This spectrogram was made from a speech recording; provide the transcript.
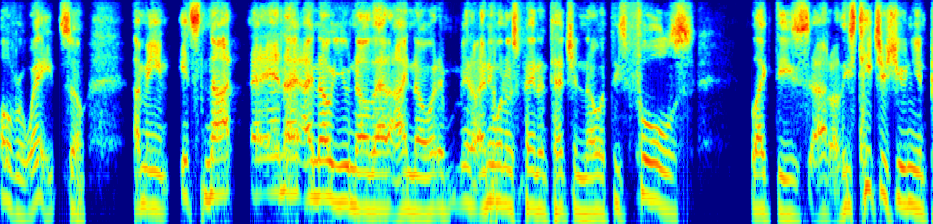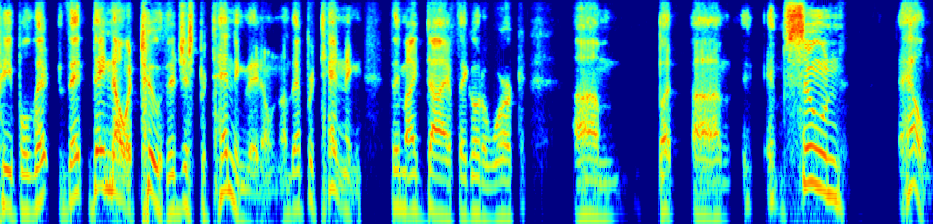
overweight. So, I mean, it's not. And I, I know you know that. I know it. You know, anyone who's paying attention know it. These fools, like these, I don't know, these teachers union people, they they they know it too. They're just pretending they don't know. They're pretending they might die if they go to work. Um, but um, soon, hell,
